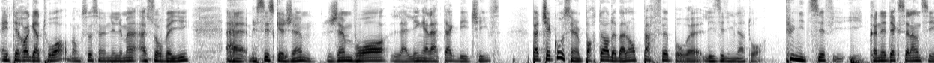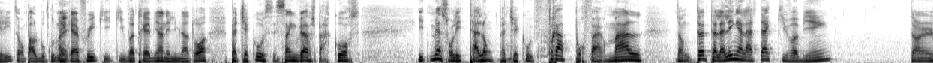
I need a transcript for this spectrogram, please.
interrogatoire. Donc, ça, c'est un élément à surveiller. Euh, mais c'est ce que j'aime. J'aime voir la ligne à l'attaque des Chiefs. Pacheco, c'est un porteur de ballon parfait pour euh, les éliminatoires. Punitif, il, il connaît d'excellentes séries. On parle beaucoup de Ouais. McCaffrey qui, qui va très bien en éliminatoire. Pacheco, c'est 5 verges par course. Il te met sur les talons, Pacheco. Il frappe pour faire mal. Donc, tu as, la ligne à l'attaque qui va bien. Tu as un,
